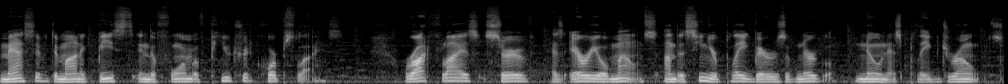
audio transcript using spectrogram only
massive demonic beasts in the form of putrid corpse flies. Rotflies serve as aerial mounts on the senior plague bearers of Nurgle, known as plague drones.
